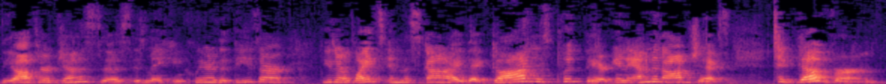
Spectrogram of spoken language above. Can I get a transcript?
the author of Genesis is making clear that these are these are lights in the sky that God has put there, inanimate objects, to govern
